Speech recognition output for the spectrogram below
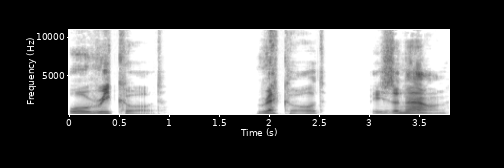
or record. Record is a noun.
